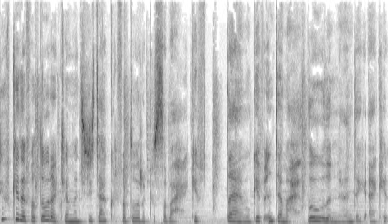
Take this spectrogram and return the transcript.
شوف كذا فطورك لما تجي تاكل فطورك في الصباح. كيف طعم وكيف أنت محظوظ إنه عندك أكل.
